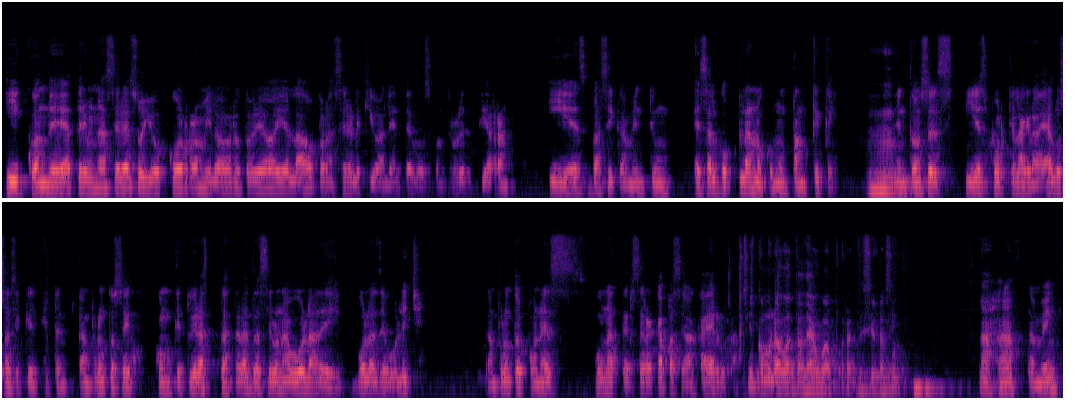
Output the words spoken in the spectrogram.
Y cuando ella termina de hacer eso, yo corro a mi laboratorio ahí al lado para hacer el equivalente a los controles de tierra y es básicamente un, es algo plano, como un panqueque. Entonces, y es porque la gravedad los hace que tan, pronto se, como que tuvieras, trataras de hacer una bola de bolas de boliche. Tan pronto pones una tercera capa, se va a caer, ¿verdad? Sí, como una gota de agua, por decirlo así. Ajá, también.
